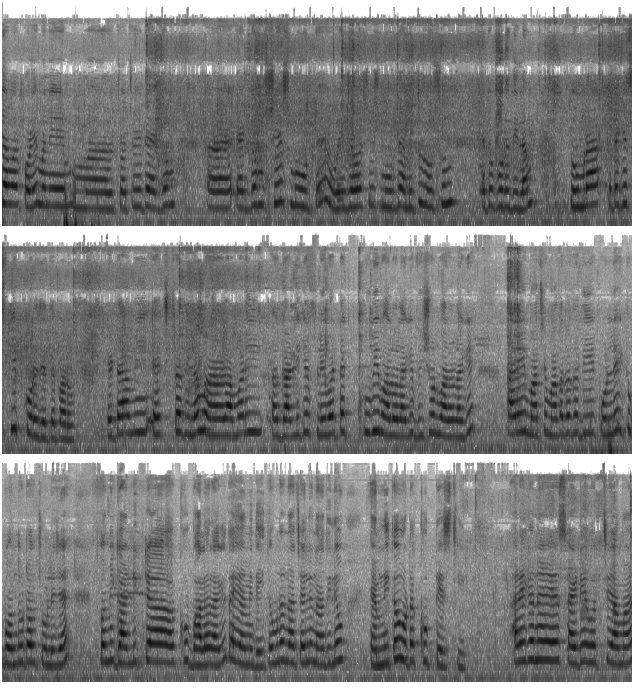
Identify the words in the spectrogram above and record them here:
যাওয়ার পরে মানে চচ্চড়িটা একদম একদম শেষ মুহূর্তে, হয়ে যাওয়ার শেষ মুহূর্তে আমি একটু রসুন এত করে দিলাম। তোমরা এটাকে স্কিপ করে যেতে পারো। এটা আমি এক্সট্রা দিলাম, আর আমার এই গার্লিকের ফ্লেভারটা খুবই ভালো লাগে, ভীষণ ভালো লাগে। আর এই মাছে মাথা টাথা দিয়ে করলে একটু গন্ধটাও চলে যায়। তো আমি গার্লিকটা খুব ভালো লাগে, তাই আমি দিই। তোমরা না চাইলে না দিলেও এমনিতেও ওটা খুব টেস্টি আর এখানে সাইডে হচ্ছে আমার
